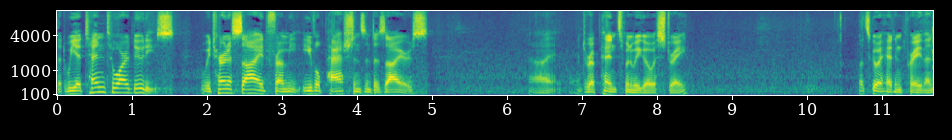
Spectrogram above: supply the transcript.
that we attend to our duties, we turn aside from evil passions and desires, uh, and repent when we go astray. Let's go ahead and pray then.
